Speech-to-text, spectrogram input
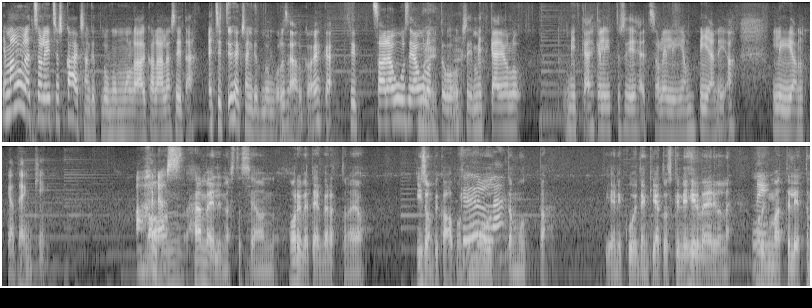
Ja mä luulen, että se oli itse asiassa 80-luvun mulle aika lailla sitä. Että sitten 90-luvulla se alkoi ehkä sit saada uusia Niin, ulottuvuuksia, mitkä ei ollut, mitkä ehkä liittyi siihen, että se oli liian pieni ja liian jotenkin Mä oon ahdas. Hämeenlinnasta, se on Oriveteen verrattuna jo isompi kaupunki, Kyllä. mutta, mutta pieni kuitenkin ja tuskin niin hirveän erilainen. Niin. Mutta mä ajattelin, että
